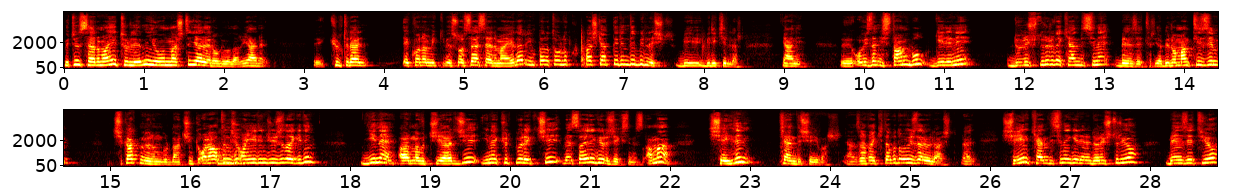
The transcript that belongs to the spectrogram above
bütün sermaye türlerinin yoğunlaştığı yerler oluyorlar. Yani e, kültürel, ekonomik ve sosyal sermayeler imparatorluk başkentlerinde birleşir, birikirler. Yani e, o yüzden İstanbul geleni dönüştürür ve kendisine benzetir. Ya bir romantizm çıkartmıyorum buradan. Çünkü 16. Hı hı. 17. yüzyıla gidin yine Arnavut ciğerci, yine Kürt börekçi vesaire göreceksiniz. Ama şehrin kendi şeyi var. Yani zaten kitabı da o yüzden öyle açtım. Yani şehir kendisine geleni dönüştürüyor, benzetiyor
